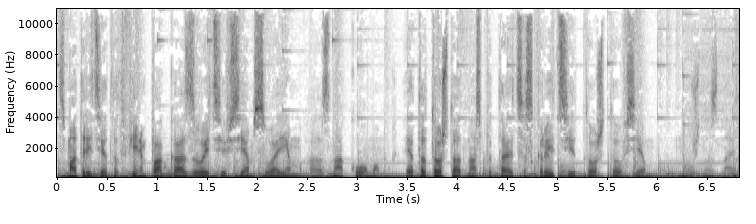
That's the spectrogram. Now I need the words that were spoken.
смотрите этот фильм, показывайте всем своим э, знакомым. Это то, что от нас пытается скрыть, и то, что всем нужно знать.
